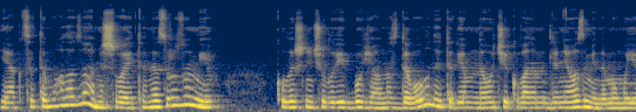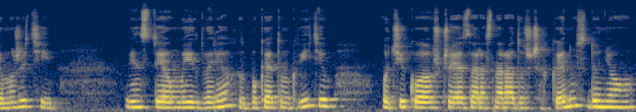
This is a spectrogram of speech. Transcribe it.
Як це ти могла заміж вийти? Не зрозумів. Колишній чоловік був явно здивований таким неочікуваним для нього змінами в моєму житті. Він стояв у моїх дверях з букетом квітів, очікував, що я зараз на радощах кинусь до нього,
